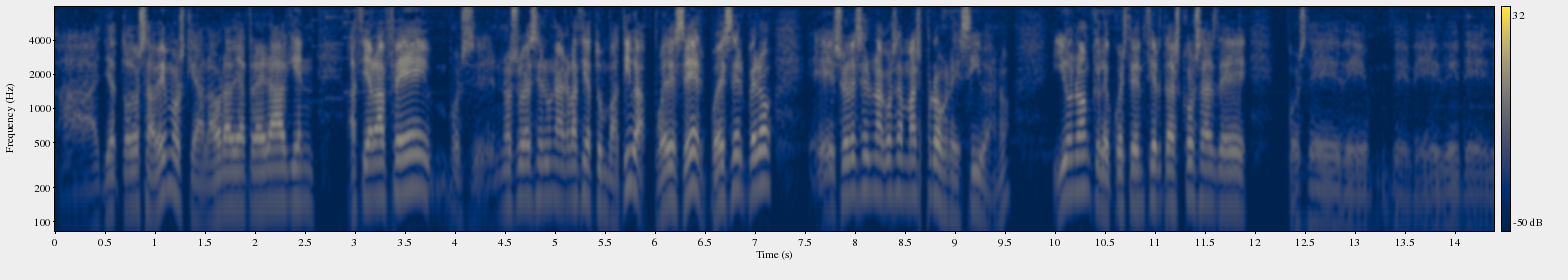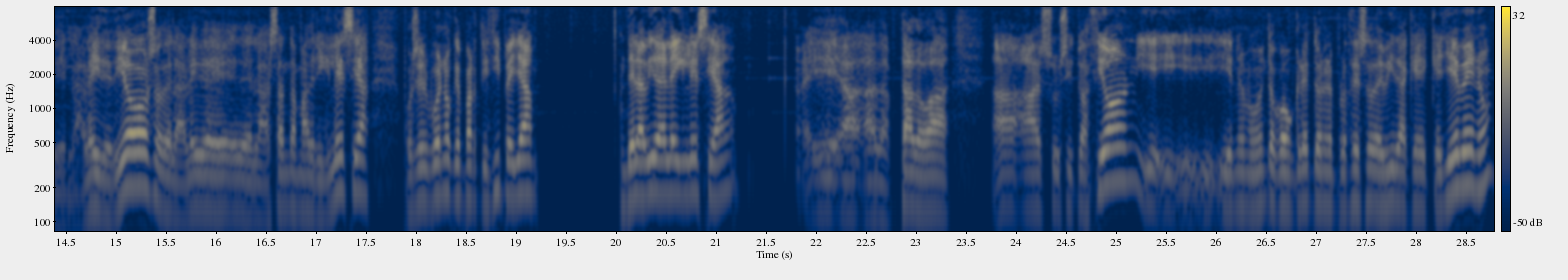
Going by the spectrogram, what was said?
Ah, ya todos sabemos que a la hora de atraer a alguien hacia la fe, pues eh, no suele ser una gracia tumbativa. Puede ser, puede ser, pero eh, suele ser una cosa más progresiva, ¿no? Y uno, aunque le cuesten ciertas cosas de, pues de, de, la ley de Dios o de la ley de, la Santa Madre Iglesia, pues es bueno que participe ya de la vida de la Iglesia eh, adaptado a, a, su situación y, en el momento concreto en el proceso de vida que, lleve, ¿no?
